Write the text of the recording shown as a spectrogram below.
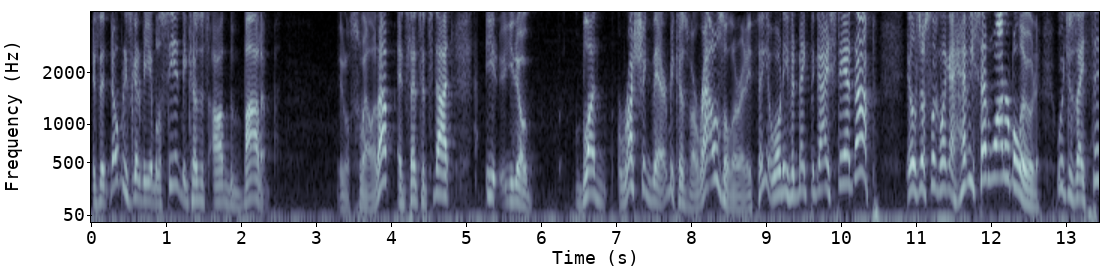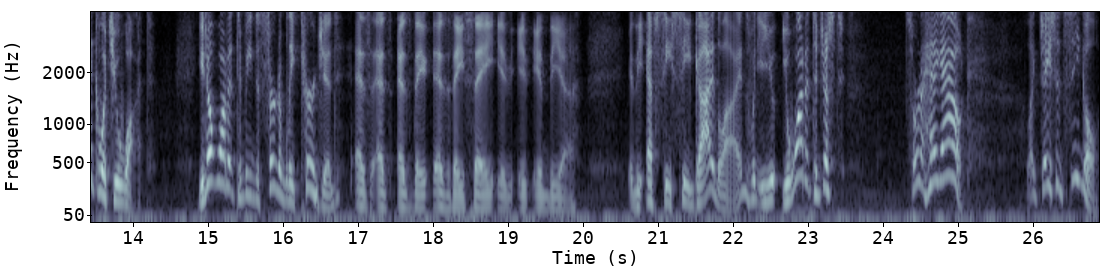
is that nobody's going to be able to see it because it's on the bottom. It'll swell it up, and since it's not, you, you know, blood rushing there because of arousal or anything, it won't even make the guy stand up. It'll just look like a heavy set water balloon, which is, I think, what you want. You don't want it to be discernibly turgid, as as as they as they say in, in, in the uh, in the FCC guidelines. When you you want it to just sort of hang out, like Jason Segel.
